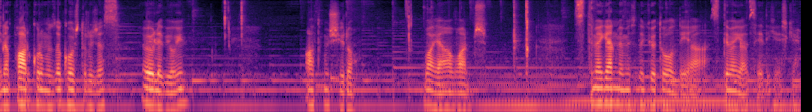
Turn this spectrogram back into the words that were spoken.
Yine parkurumuzda koşturacağız. Öyle bir oyun. 60 euro. Bayağı varmış. Steam'e gelmemesi de kötü oldu ya. Steam'e gelseydi keşke.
